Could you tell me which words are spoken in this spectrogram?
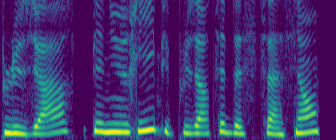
plusieurs pénuries puis plusieurs types de situations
